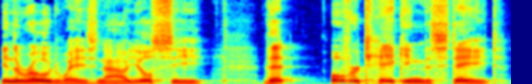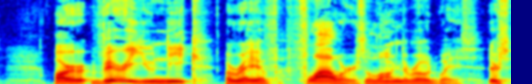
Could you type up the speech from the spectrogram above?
in the roadways now, you'll see that overtaking the state are very unique array of flowers along the roadways. There's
